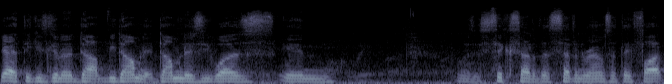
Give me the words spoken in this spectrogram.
Yeah, I think he's going to do- be dominant, dominant as he was in what was it six out of the seven rounds that they fought,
